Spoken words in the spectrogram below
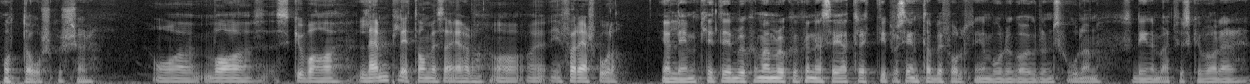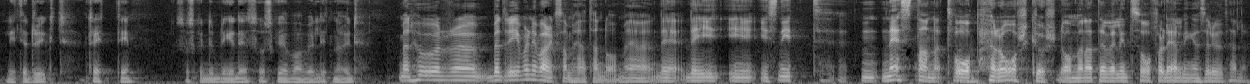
åtta årskurser. Och vad skulle vara lämpligt om vi säger då, för er skola? Ja, lämpligt, det brukar, man brukar kunna säga att 30 procent av befolkningen borde gå i grundskolan. Så det innebär att vi skulle vara där lite drygt 30. Så skulle det bli det så skulle jag vara väldigt nöjd. Men hur eh, bedriver ni verksamheten då? det, det är i, i, i, snitt nästan två mm. per årskurs då, men att det är väl inte så fördelningen ser ut heller?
